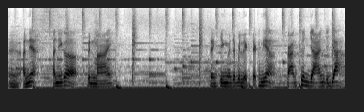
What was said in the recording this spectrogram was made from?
เอออันเนี้ยอันนี้ก็เป็นไม้ แต่จริงมันจะเป็นเหล็กแต่ครั้นี้ยการเคลื่อนย้ายมันจะยาก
